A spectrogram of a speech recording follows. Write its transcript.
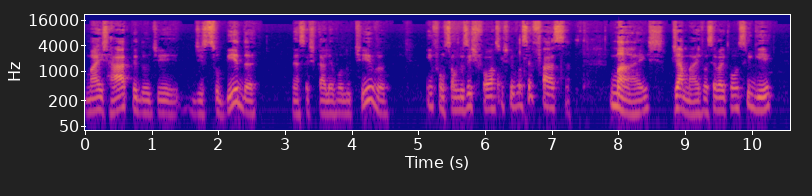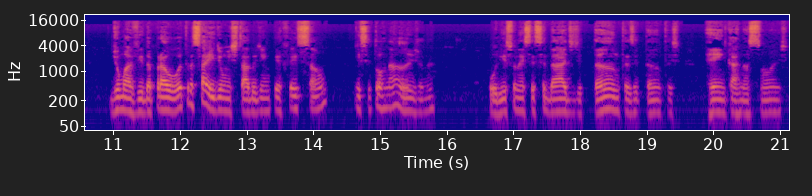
mais rápido de, de subida nessa escala evolutiva em função dos esforços que você faça. Mas jamais você vai conseguir, de uma vida para outra, sair de um estado de imperfeição e se tornar anjo. Né? Por isso a necessidade de tantas e tantas reencarnações,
